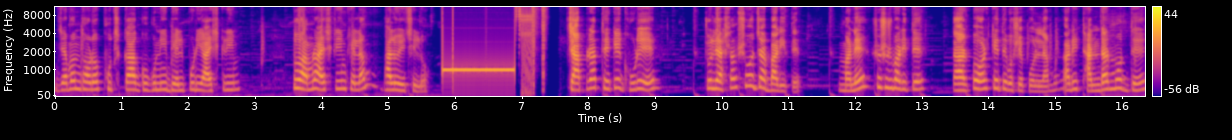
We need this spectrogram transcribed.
যেমন ধরো ফুচকা, ঘুগনি, ভেলপুরি, আইসক্রিম। তো আমরা আইসক্রিম খেলাম, ভালোই ছিল। চাপড়া থেকে ঘুরে চলে আসলাম সোজা বাড়িতে। মানে শ্বশুর বাড়িতে। তারপর খেতে বসে পড়লাম। আর এই ঠান্ডার মধ্যে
